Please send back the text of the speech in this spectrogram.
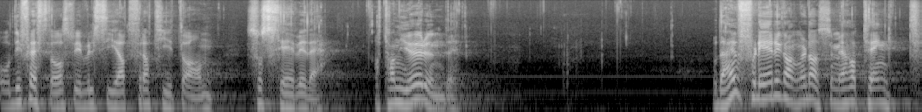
og de fleste av oss vi vil si at fra tid til annen så ser vi det. At han gjør under. Og Det er jo flere ganger da som jeg har tenkt,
